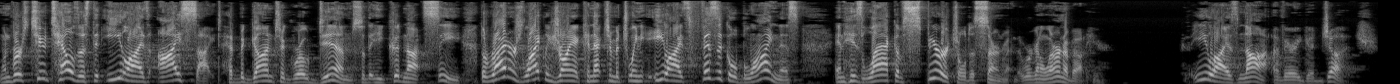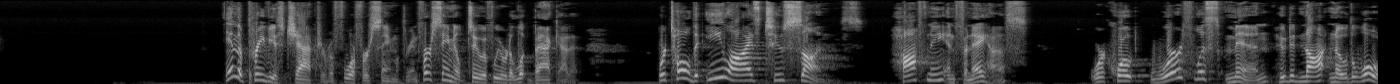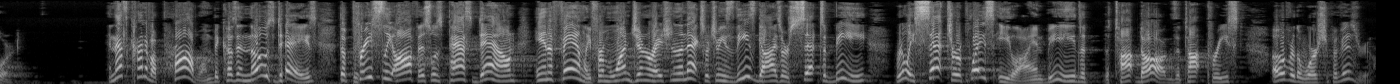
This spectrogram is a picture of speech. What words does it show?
When verse 2 tells us that Eli's eyesight had begun to grow dim so that he could not see, the writer's likely drawing a connection between Eli's physical blindness and his lack of spiritual discernment that we're going to learn about here. Eli is not a very good judge. In the previous chapter, before 1 Samuel 3, and 1 Samuel 2, if we were to look back at it, we're told that Eli's two sons, Hophni and Phinehas, were, quote, worthless men who did not know the Lord. And that's kind of a problem because in those days, the priestly office was passed down in a family from one generation to the next, which means these guys are set to be, really set to replace Eli and be the, the top dog, the top priest over the worship of Israel.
